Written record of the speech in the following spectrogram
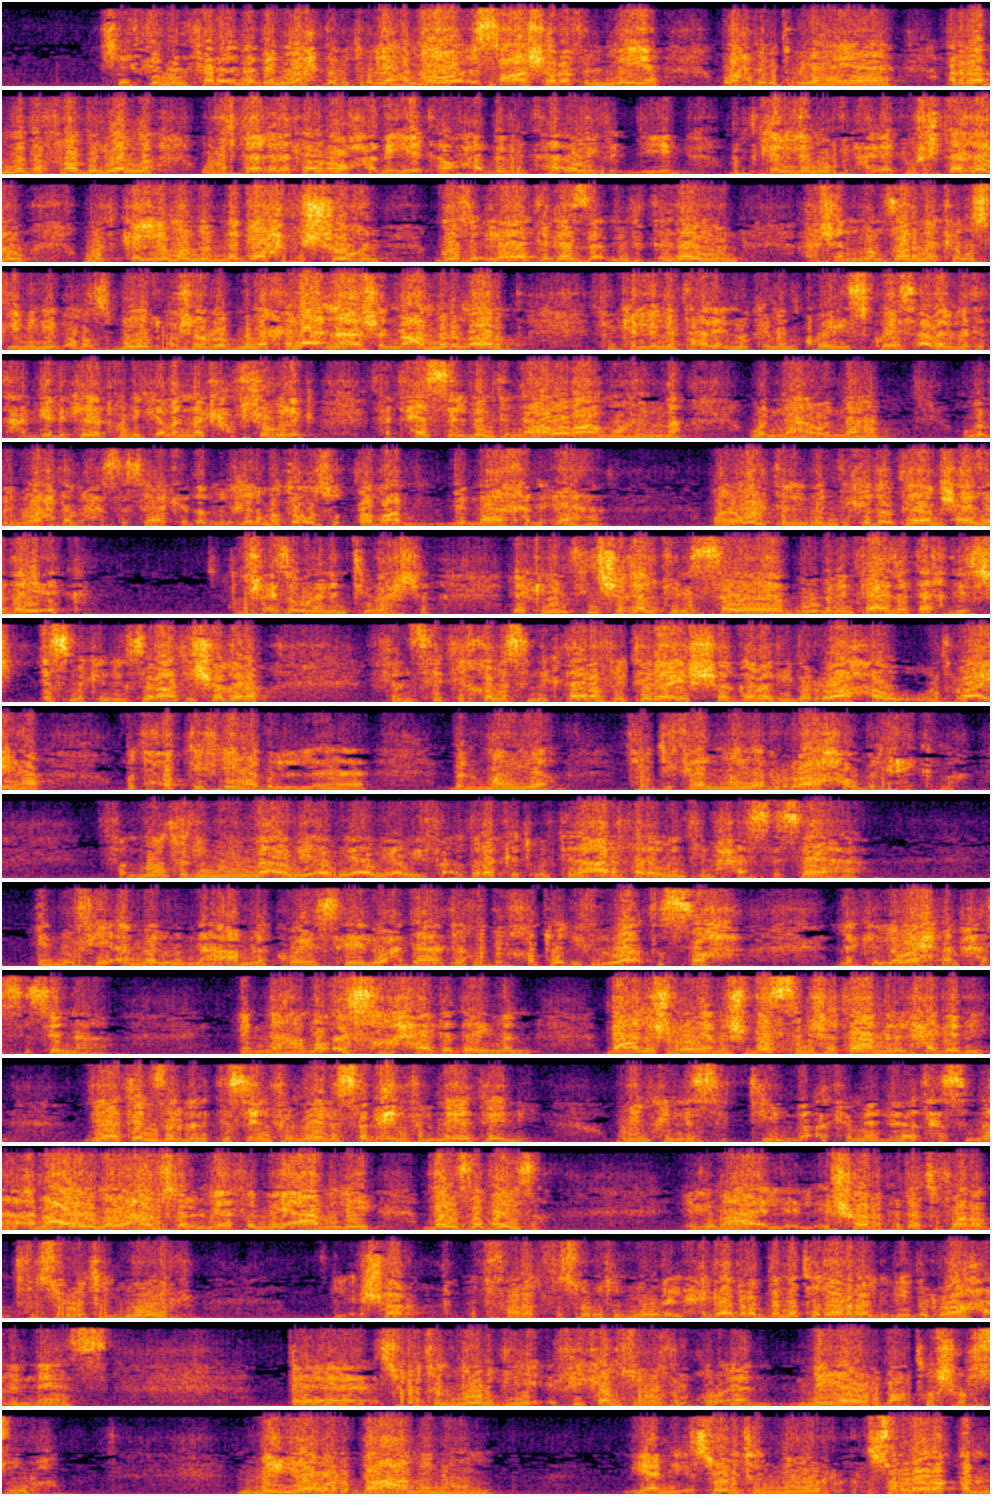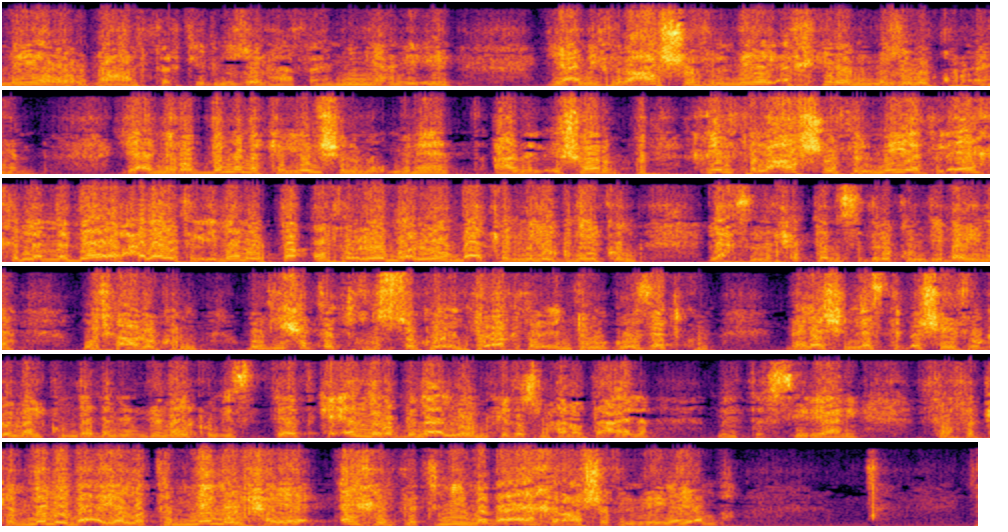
شايفين الفرق ما بين واحدة بتقول لها ناقص 10% واحدة بتقول لها يا قربنا ده فاضل يلا. واشتغلت على روحانيتها وحببتها قوي في الدين وتكلموا في الحاجات واشتغلوا وتكلموا ان النجاح في الشغل جزء لا يتجزأ من التدين عشان منظرنا كمسلمين يبقى مظبوط وعشان ربنا خلقنا عشان نعمر الأرض. فكلمتها على إنه كمان كويس كويس. عبال ما تتحجبي كده تكوني كمان ناجحة في شغلك فتحس البنت إنها وراها مهمة وإنها وإنها وما بين واحدة محسساها كده من غير ما تقصد طبعا بإنها خانقاها. وأنا قلت للبنت كده قلت لها مش عايز أضايقك. مش عايز أقول إن انت وحشة لكن انت انشغلتي بالثواب وبإن انت عايزة تاخدي اسمك إنك زرعتي شجرة فنسيتي خالص إنك تعرفي ترعي الشجرة دي بالراحة وتراعيها وتحطي فيها بال... بالمية تحطي فيها المية بالراحة وبالحكمة. فالنقطة دي مهمة قوي قوي قوي قوي فأدركت قلت لها عارفة لو انت محسساها إنه في أمل وإنها عاملة كويس هي لوحدها هتاخد الخطوة دي في الوقت الصح. لكن لو إحنا محسسينها إنها ناقصها حاجة دايما بعد شوية مش بس مش هتعمل الحاجة دي دي هتنزل من ال 90% لل 70% تاني ويمكن لل 60 بقى كمان. يعني تحس إنها أنا عمري ما هوصل ل 100% أعمل إيه؟ بايظة بايظة. يا جماعة الاشارب ده اتفرض في سوره النور. الاشارب اتفرض في سوره النور. الحجاب ربنا تدرج بيه بالراحة للناس. آه سوره النور دي في كام سوره في القرآن؟ 114 سوره 104 منهم يعني سورة النور سورة رقم 104 في ترتيب نزولها. فاهمين يعني إيه؟ يعني في العشرة في المية الأخيرة من نزول القرآن. يعني ربنا ما كلمش المؤمنات عن الاشارب غير في العشرة في المية في الآخر لما داقوا حلاوة الإيمان والتقوى فقال لهم وقال لهم بقى كملوا جميلكم لحسن الحتة من صدركم دي باينة وشعركم ودي حتة تخصكم أنتوا أكتر أنتوا وجوازاتكم. بلاش الناس تبقى شايفوا جمالكم ده ده من جمالكم يا ستات. كأن ربنا قال لهم كده سبحانه وتعالى من التفسير يعني. فكملوا بقى يلا تمموا الحياة. آخر تتميمة بقى آخر عشرة في المية يلا.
